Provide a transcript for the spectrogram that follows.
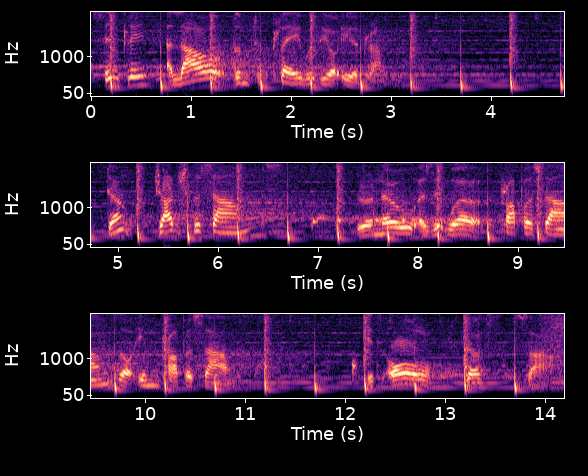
Simply allow them to play with your eardrum. Don't judge the sounds. There are no, as it were, proper sounds or improper sounds. It's all just sound.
